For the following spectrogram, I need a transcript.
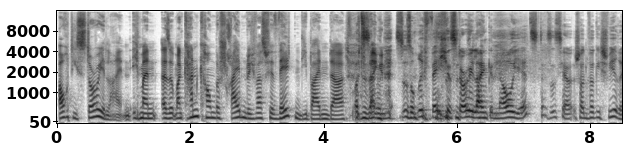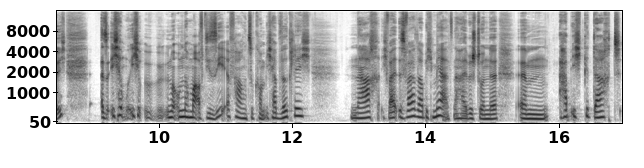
Auch die Storyline. Ich meine, also man kann kaum beschreiben, durch was für Welten die beiden da. Ich wollte sagen, so welche Storyline genau jetzt? Das ist ja schon wirklich schwierig. Also ich habe, ich, um nochmal auf die Seherfahrung zu kommen, ich habe wirklich nach, ich weiß, es war, glaube ich, mehr als eine halbe Stunde, ähm, habe ich gedacht,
